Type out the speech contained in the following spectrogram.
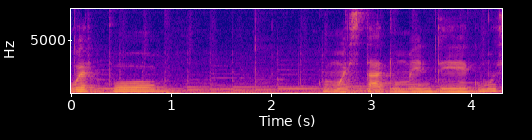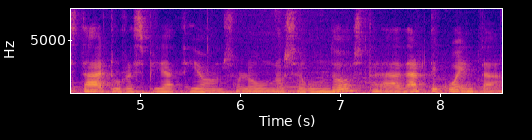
cuerpo? ¿Cómo está tu mente? ¿Cómo está tu respiración? Solo unos segundos para darte cuenta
